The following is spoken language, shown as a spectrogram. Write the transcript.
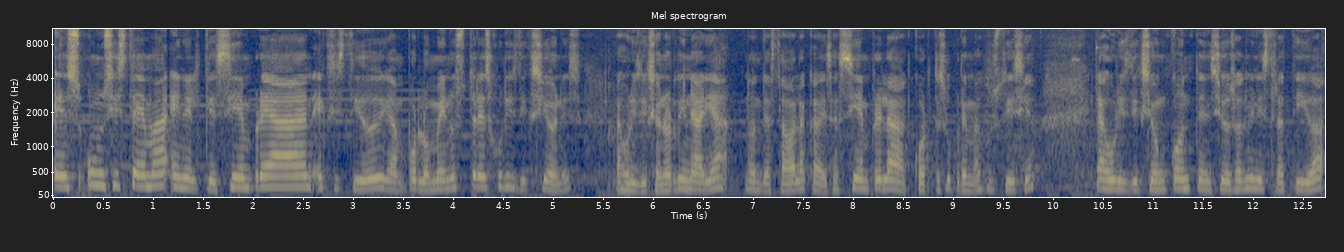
Es un sistema en el que siempre han existido, digamos, por lo menos tres jurisdicciones la jurisdicción ordinaria, donde ha estado a la cabeza siempre la Corte Suprema de Justicia, la jurisdicción contencioso administrativa,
